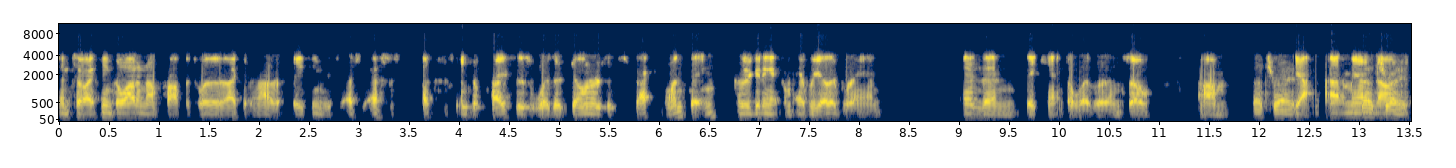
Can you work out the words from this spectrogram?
And so I think a lot of nonprofits, whether they like it or not, are facing these existential crises where their donors expect one thing because they're getting it from every other brand, and then they can't deliver. And so, um, that's right. Yeah, I mean, that's I'm not right.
